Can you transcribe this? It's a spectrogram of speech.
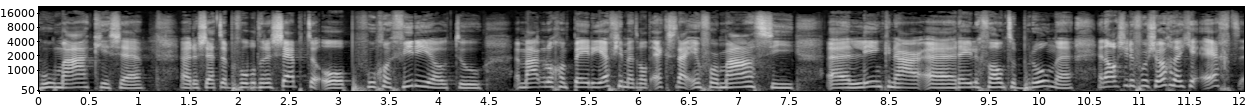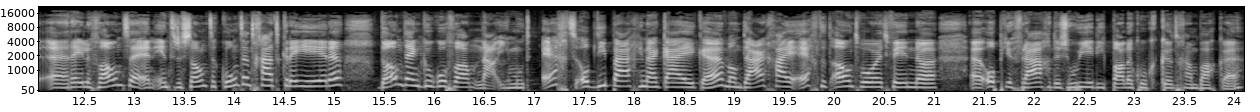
hoe maak je ze? dus zet er bijvoorbeeld recepten op. Voeg een video toe. maak nog een pdfje met wat extra informatie. link naar relevante bronnen. En als je ervoor zorgt dat je echt relevante en interessante content gaat creëren, dan denkt Google van, nou, je moet echt op die pagina kijken, want daar ga je echt het antwoord antwoord vinden uh, op je vraag. Dus hoe je die pannenkoeken kunt gaan bakken.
